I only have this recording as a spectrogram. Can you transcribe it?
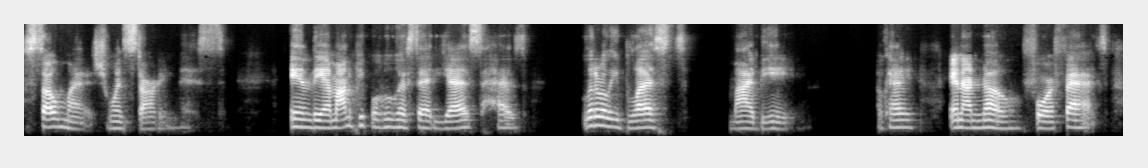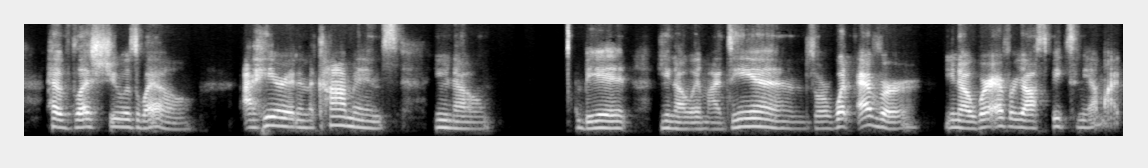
so much when starting this. And the amount of people who have said yes has literally blessed my being. Okay. And I know for a fact have blessed you as well. I hear it in the comments, you know, be it, you know, in my DMs or whatever, you know, wherever y'all speak to me, I'm like,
